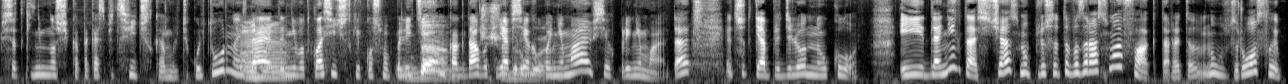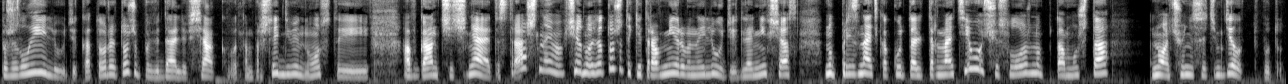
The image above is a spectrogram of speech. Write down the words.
все-таки немножечко такая специфическая мультикультурность, угу. да, это не вот классический космополитизм, да, когда вот я всех другое. понимаю, всех принимаю, да, это все-таки определенный уклон. И для них, да, сейчас, ну, плюс это возрастной фактор, это, ну, взрослые, пожилые люди, которые тоже повидали всякого, там, прошли 90-е, Афган, Чечня, это страшные вообще, ну, это тоже такие травмированные люди, для них сейчас, ну, признать какую-то альтернативу очень сложно, потому что что, ну а что они с этим делать будут?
